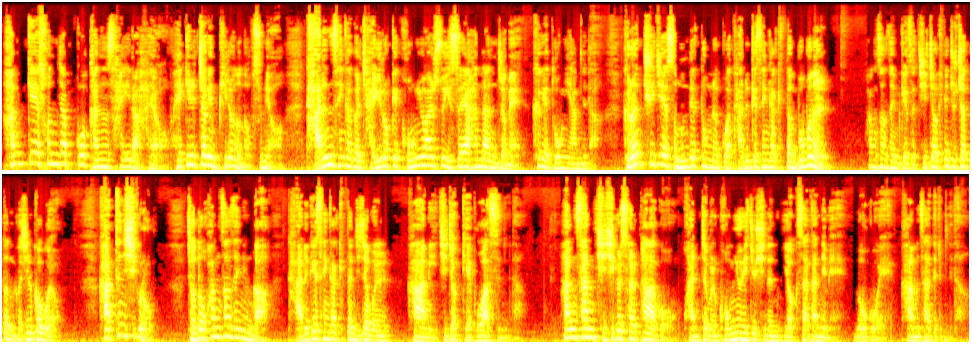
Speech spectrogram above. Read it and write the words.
함께 손잡고 가는 사이라 하여 획일적인 필요는 없으며 다른 생각을 자유롭게 공유할 수 있어야 한다는 점에 크게 동의합니다. 그런 취지에서 문 대통령과 다르게 생각했던 부분을 황 선생님께서 지적해 주셨던 것일 거고요. 같은 식으로 저도 황 선생님과 다르게 생각했던 지점을 감히 지적해 보았습니다. 항상 지식을 설파하고 관점을 공유해 주시는 역사가님의 노고에 감사드립니다.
